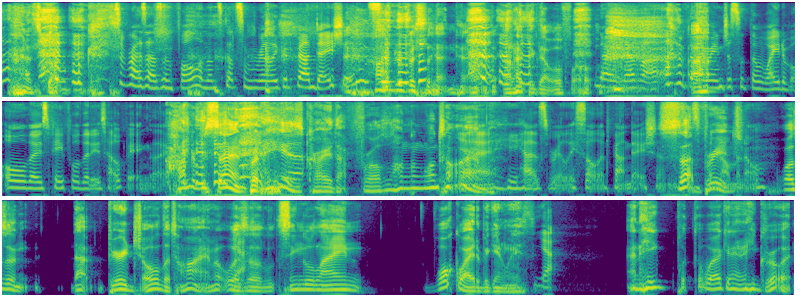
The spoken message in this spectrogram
it's got Surprised it hasn't fallen. It's got some really good foundations. hundred percent. I don't think that will fall. No, never. But I uh, mean, just with the weight of all those people that he's helping. Like, Hundred percent. But he Yeah. has created that for a long, long, long time. yeah, he has really solid foundations. So that It's bridge phenomenal. wasn't that bridge all the time. It was a single lane walkway to begin with. Yeah, And he put the work in and he grew it.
